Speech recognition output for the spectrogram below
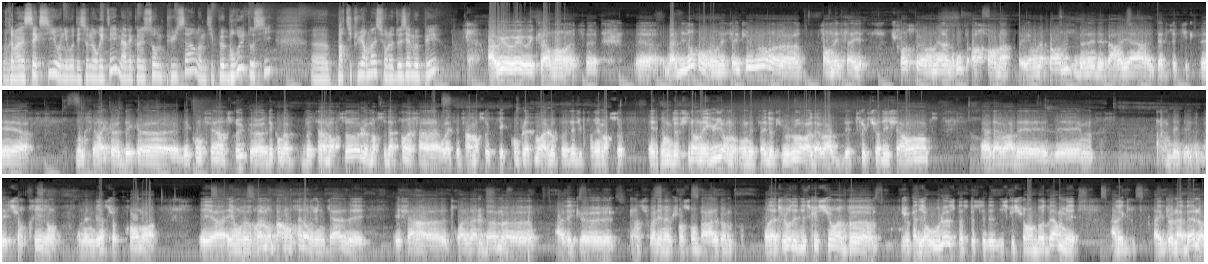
vraiment sexy au niveau des sonorités, mais avec un son puissant, un petit peu brut aussi, euh, particulièrement sur le deuxième EP. Ah oui, oui, oui, clairement. ouais, euh, bah, disons qu'on on essaye toujours, euh, on essaye. Je pense qu'on est un groupe hors format et on n'a pas envie de se donner des barrières et d'être étiqueté. euh. donc c'est vrai que dès qu'on fait un truc, euh, dès qu'on va bosser un morceau, le morceau d'après on va essayer de faire un morceau qui est complètement à l'opposé du premier morceau. Et donc de fil en aiguille, on, essaye de toujours euh, d'avoir des structures différentes, d'avoir des, surprises. On, aime bien surprendre et, et on veut vraiment pas rentrer dans une case et faire euh, trois albums euh, avec euh, 15 fois les mêmes chansons par album. On a toujours des discussions un peu, euh, je veux pas dire houleuses parce que c'est des discussions en beau terme, mais avec, avec le label,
